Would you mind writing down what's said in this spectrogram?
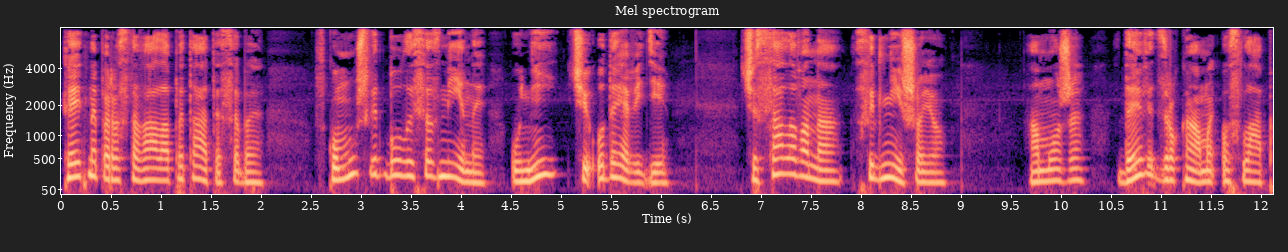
Кейт не переставала питати себе, в кому ж відбулися зміни, у ній чи у Девіді? Чи стала вона сильнішою? А може, Девід з роками ослаб?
